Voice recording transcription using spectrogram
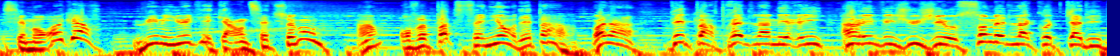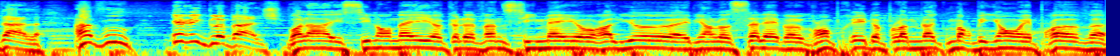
c'est mon record. 8 minutes et 47 secondes. Hein. On veut pas de feignant au départ. Voilà, départ près de la mairie, arrivé jugé au sommet de la côte Cadudal. À vous, Éric Lebalge. Voilà, et s'il en est que le 26 mai aura lieu, eh bien, le célèbre Grand Prix de Plumlock Morbihan, épreuve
